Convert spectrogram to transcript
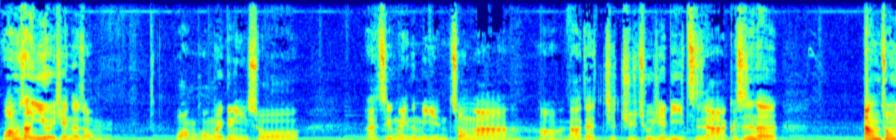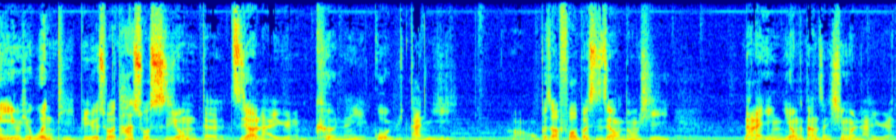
网络上也有一些那种网红会跟你说，啊、这个没那么严重啊，哦，然后再举举出一些例子啊。可是呢，当中也有些问题，比如说他所使用的资料来源可能也过于单一。哦，我不知道 Forbes 这种东西拿来引用当成新闻来源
